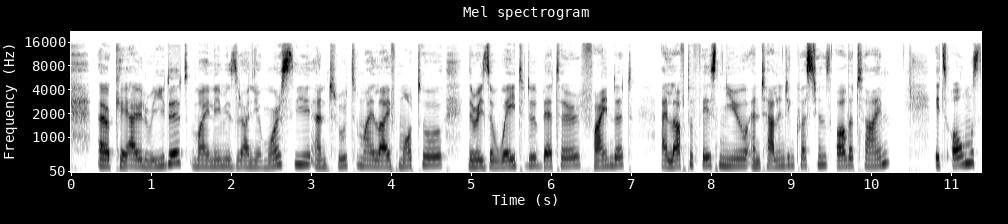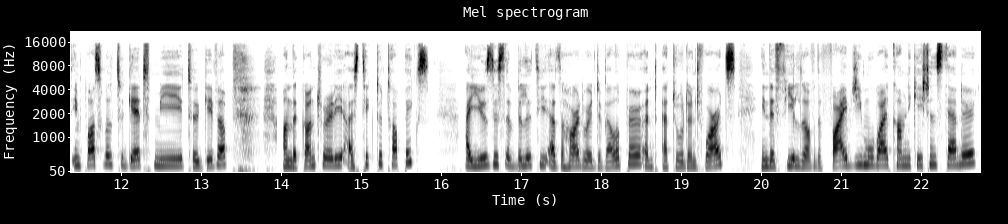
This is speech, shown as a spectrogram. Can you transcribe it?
okay, I will read it. My name is Rania Morsi, and true to my life motto, there is a way to do better, find it. I love to face new and challenging questions all the time. It's almost impossible to get me to give up. On the contrary, I stick to topics. I use this ability as a hardware developer and at Rohde & Schwarz in the field of the 5G mobile communication standard.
